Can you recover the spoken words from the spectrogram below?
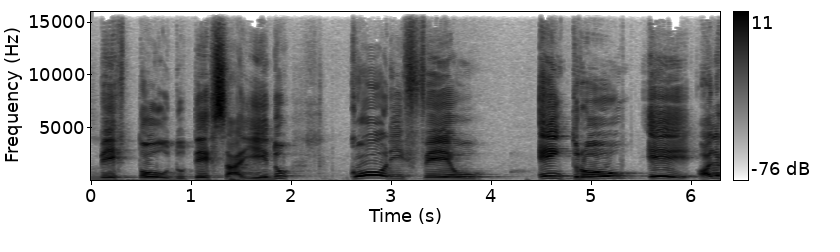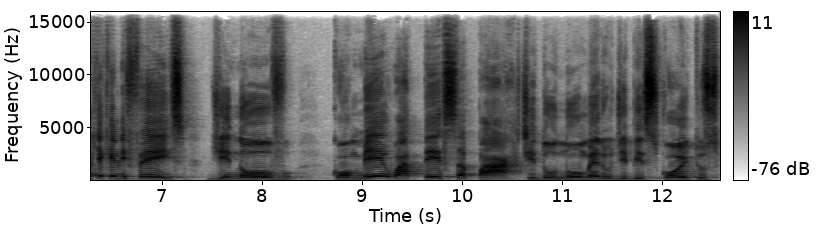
Bertoldo ter saído, Corifeu entrou e, olha o que, que ele fez, de novo, comeu a terça parte do número de biscoitos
